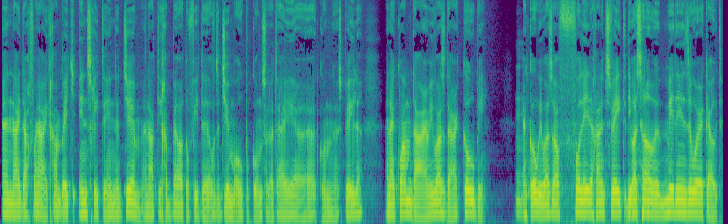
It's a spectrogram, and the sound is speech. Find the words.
En hij dacht van ja, ik ga een beetje inschieten in de gym. En had hij gebeld of, hij de, of de gym open kon, zodat hij eh, kon eh, spelen. En hij kwam daar en wie was daar? Kobe. En Kobe was al volledig aan het zweten. Die was al midden in zijn workout.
